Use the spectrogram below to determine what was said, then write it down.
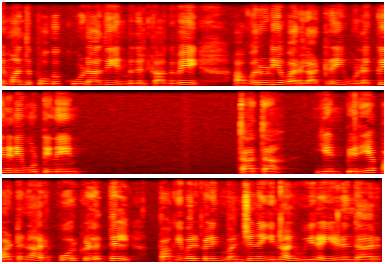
ஏமாந்து போகக்கூடாது என்பதற்காகவே அவருடைய வரலாற்றை உனக்கு நினைவூட்டினேன். தாத்தா என் பெரிய பாட்டனார் போர்க்களத்தில் பகைவர்களின் வஞ்சனையினால் உயிரை இழந்தார்.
